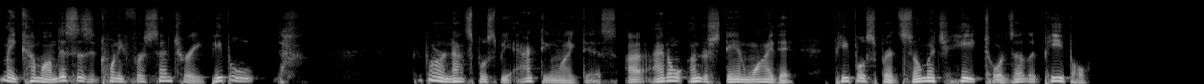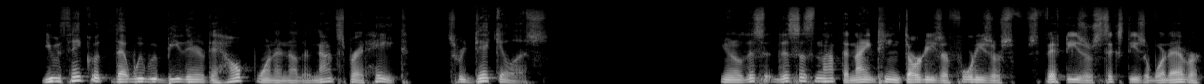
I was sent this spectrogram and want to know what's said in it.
I mean, come on, this is the 21st century. People people are not supposed to be acting like this. I, I don't understand why that people spread so much hate towards other people. You think that we would be there to help one another, not spread hate. It's ridiculous. You know, this this is not the 1930s or 40s or 50s or 60s or whatever.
